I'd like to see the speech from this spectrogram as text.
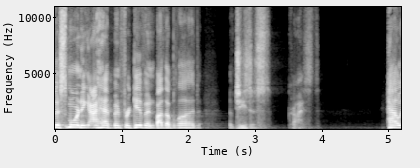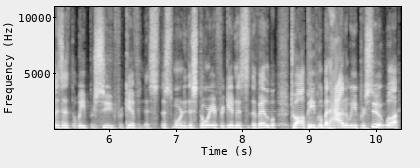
this morning I have been forgiven by the blood of Jesus Christ. How is it that we pursue forgiveness this morning? This story of forgiveness is available to all people, but how do we pursue it? Well,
